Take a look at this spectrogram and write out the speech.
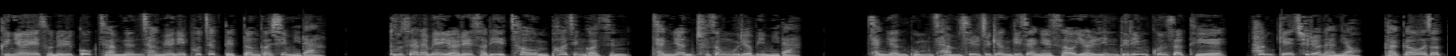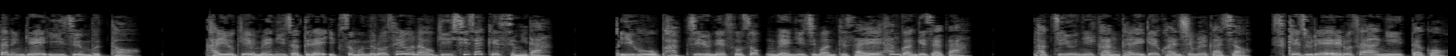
그녀의 손을 꼭 잡는 장면이 포착됐던 것입니다. 두 사람의 열애설이 처음 퍼진 것은 작년 추석 무렵입니다. 작년 봄 잠실주 경기장에서 열린 드림 콘서트에 함께 출연하며 가까워졌다는 게 이즈음부터 가요계 매니저들의 입소문으로 새어나오기 시작했습니다. 이후 박지윤의 소속 매니지먼트사의 한 관계자가 박지윤이 강타에게 관심을 가져 스케줄에 애로사항이 있다고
